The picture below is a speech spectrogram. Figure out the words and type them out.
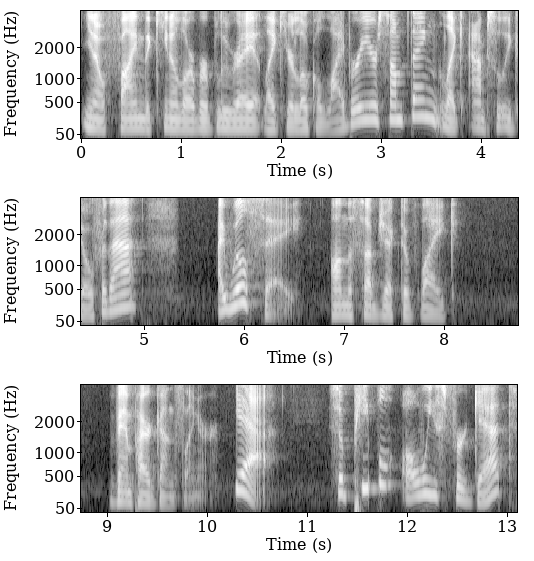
you know, find the Kino Lorber Blu-ray at like your local library or something, like absolutely go for that. I will say on the subject of like vampire gunslinger. Yeah. So people always forget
